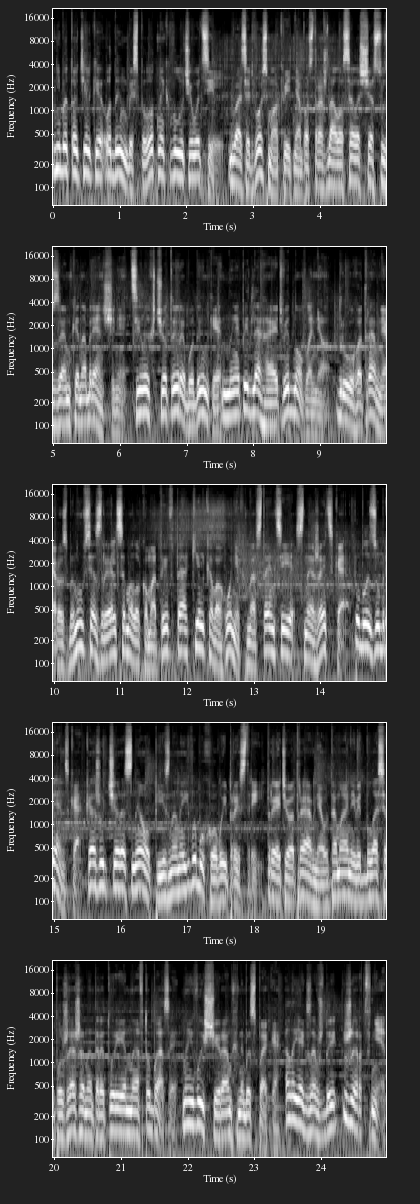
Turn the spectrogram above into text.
Нібито тільки один безпілотник влучив у ціль. 28 квітня постраждало селище Суземки на Брянщині. Цілих чотири будинки не підлягають відновленню. 2 травня розминувся з рельсами локомотив та кілька вагонів на станції Снежецька поблизу Брянська. кажуть, через неопізнаний вибуховий пристрій. 3 травня у Тамані відбулася пожежа на території нафтобази. Найвищий ранг небезпеки, але як завжди, жертв нет.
